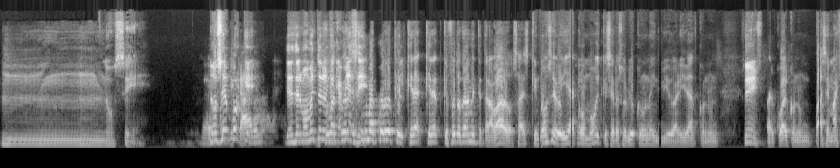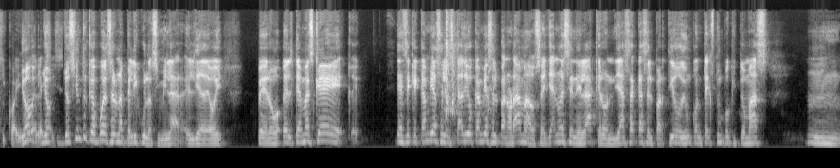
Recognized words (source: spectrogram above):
Mm, no sé. No sé por qué. Desde el momento en el que acuerdo, cambias es que de. yo me acuerdo que, que era, que, era- que fue totalmente trabado, ¿sabes? Que no se veía Sí. cómo y que se resolvió con una individualidad, con un, Sí. tal cual, con un pase mágico ahí Yo, de yo, Alexis. yo siento que puede ser una película similar el día de hoy, pero el tema es que que desde que cambias el estadio cambias el panorama, o sea, ya no es en el Akron, ya sacas el partido de un contexto un poquito más, mm,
